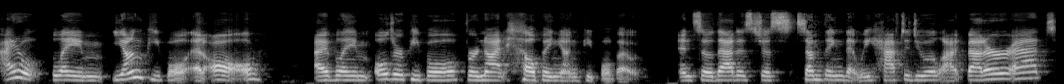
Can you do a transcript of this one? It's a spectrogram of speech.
I don't blame young people at all. I blame older people for not helping young people vote. And so that is just something that we have to do a lot better at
